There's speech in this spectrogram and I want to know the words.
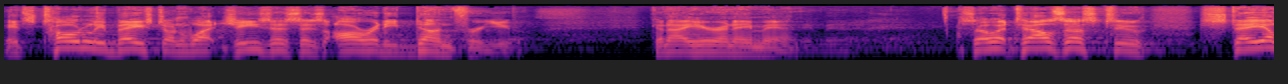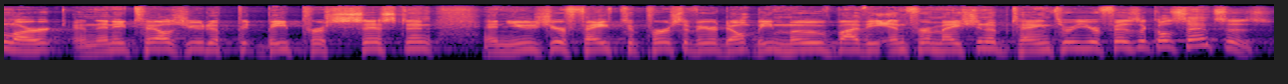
It's totally based on what Jesus has already done for you. Can I hear an amen? So it tells us to stay alert, and then he tells you to be persistent and use your faith to persevere. Don't be moved by the information obtained through your physical senses.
